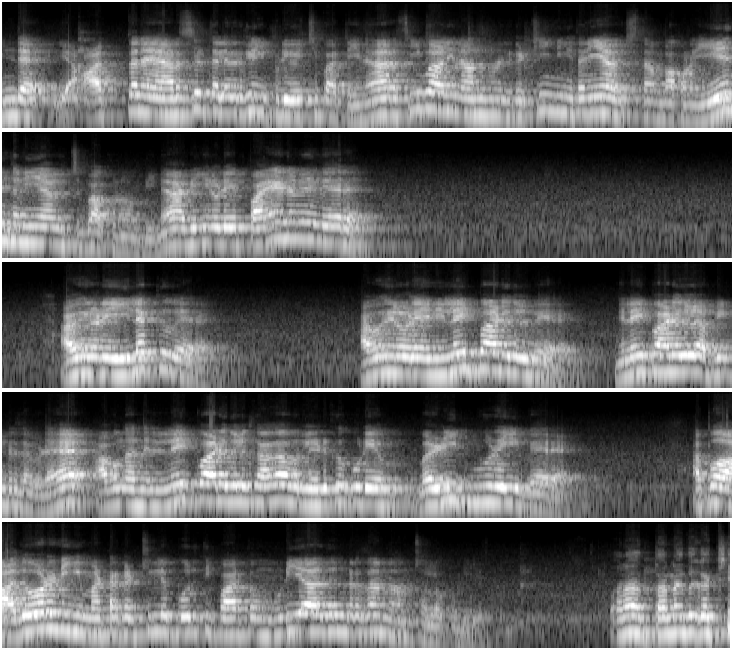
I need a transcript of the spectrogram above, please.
இந்த அத்தனை அரசியல் தலைவர்களையும் இப்படி வச்சு பார்த்தீங்கன்னா சீமானி நான்கு கட்சி நீங்கள் தனியாக வச்சு தான் பார்க்கணும். ஏன் தனியாக வச்சு பார்க்கணும் அப்படின்னா அவங்களுடைய பயணமே வேறு. அவங்களுடைய இலக்கு வேறு. அவங்களுடைய நிலைப்பாடுகள் வேறு. நிலைப்பாடுகள் அப்படின்றத விட அவங்க அந்த நிலைப்பாடுகளுக்காக அவர்கள் எடுக்கக்கூடிய வழிமுறை வேறு. அப்போது அதோடு நீங்கள் மற்ற கட்சியில் பொருத்தி பார்க்க முடியாதுன்றதான் நான் சொல்லக்கூடியது. ஆனால் தனது கட்சி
